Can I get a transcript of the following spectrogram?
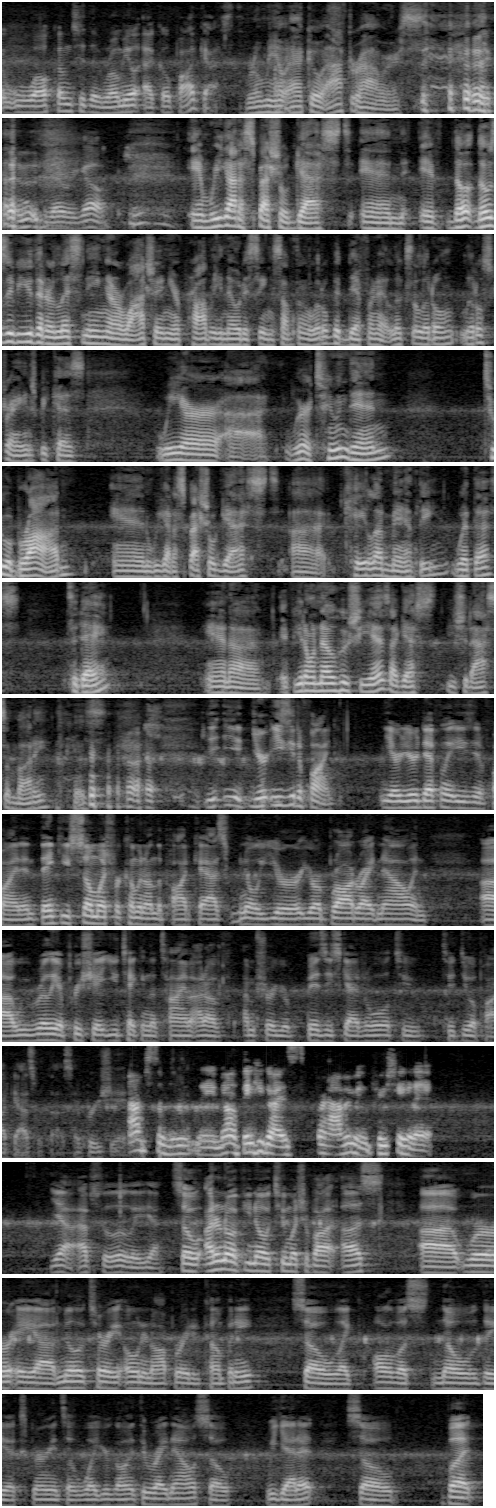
right, welcome to the Romeo Echo podcast. Romeo Echo After Hours. there we go. And we got a special guest. And if th- those of you that are listening or watching, you're probably noticing something a little bit different. It looks a little little strange because we are uh, we are tuned in to abroad, and we got a special guest, uh, Kayla Manthey, with us today. And uh, if you don't know who she is, I guess you should ask somebody. 'cause- You- you- You're easy to find. You're you're definitely easy to find, and thank you so much for coming on the podcast. We know you're you're abroad right now, and uh, we really appreciate you taking the time out of I'm sure your busy schedule to to do a podcast with us. I appreciate it. Absolutely. No, thank you guys for having me. Appreciate it. Yeah, absolutely. Yeah. So I don't know if you know too much about us. Uh, we're a uh, military-owned and operated company. So like all of us know the experience of what you're going through right now. So we get it. So, but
